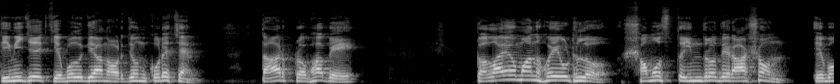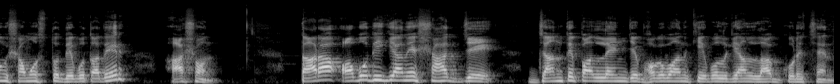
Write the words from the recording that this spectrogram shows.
তিনি যে কেবল জ্ঞান অর্জন করেছেন, তার প্রভাবে টলায়মান হয়ে উঠল সমস্ত ইন্দ্রদের আসন এবং সমস্ত দেবতাদের আসন। তারা অবধি জ্ঞানের সাহায্যে জানতে পারলেন যে ভগবান কেবল জ্ঞান লাভ করেছেন।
